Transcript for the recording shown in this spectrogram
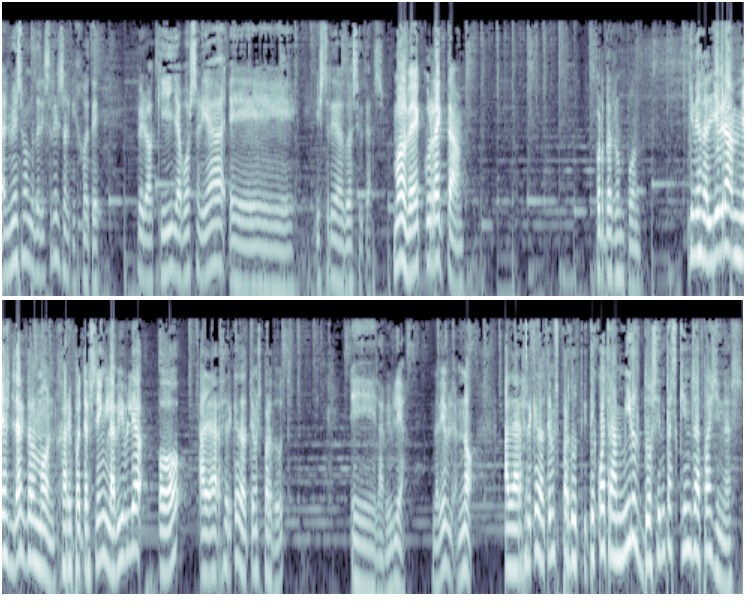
el més vengut de la història és el Quijote. Però aquí llavors seria eh, Història de dues ciutats. Molt bé, correcte. Portes un punt. Quin és el llibre més llarg del món? Harry Potter 5, la Bíblia o A la recerca del temps perdut? Eh, la Bíblia. La Bíblia, no. A la recerca del temps perdut i té 4.215 pàgines.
